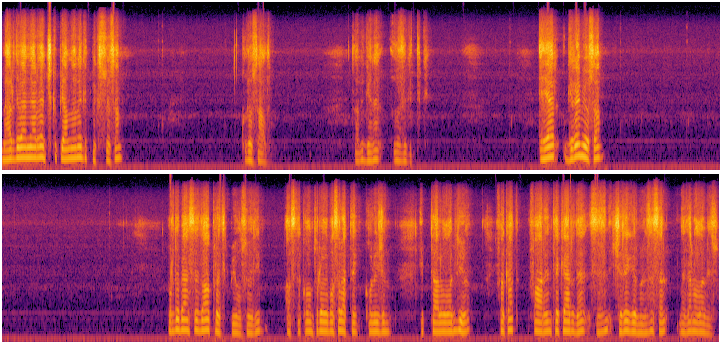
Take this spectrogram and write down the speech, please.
Merdivenlerden çıkıp yanlarına gitmek istiyorsam cross aldım. Tabi gene hızlı gittik. Eğer giremiyorsam burada ben size daha pratik bir yol söyleyeyim. Aslında kontrole basarak da collision iptal olabiliyor. Fakat farenin tekeri de sizin içeriye girmenize neden olabilir.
